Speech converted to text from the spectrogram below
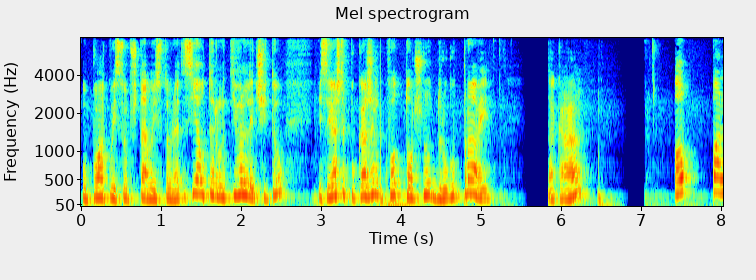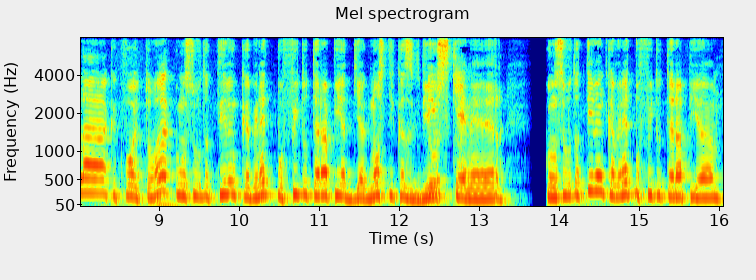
оплаква и съобщава историята си, е альтернативен лечител и сега ще покажем какво точно друго прави. Така. Опала! Какво е това? Консултативен кабинет по фитотерапия, диагностика с С биоскенер. Консултативен кабинет по фитотерапия.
